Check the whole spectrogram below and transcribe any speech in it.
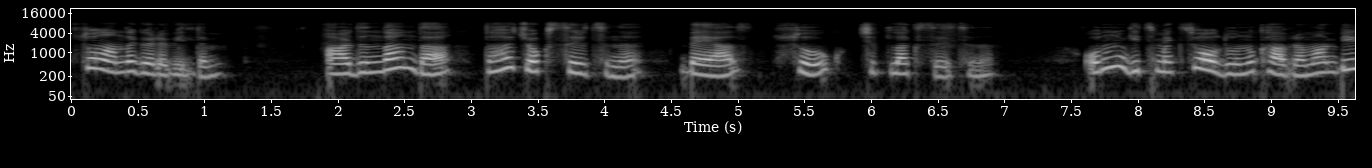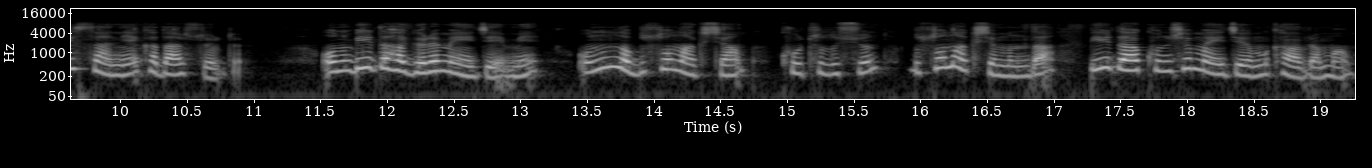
son anda görebildim. Ardından da daha çok sırtını, beyaz, soğuk, çıplak sırtını. Onun gitmekte olduğunu kavramam bir saniye kadar sürdü. Onu bir daha göremeyeceğimi, onunla bu son akşam, kurtuluşun bu son akşamında bir daha konuşamayacağımı kavramam.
